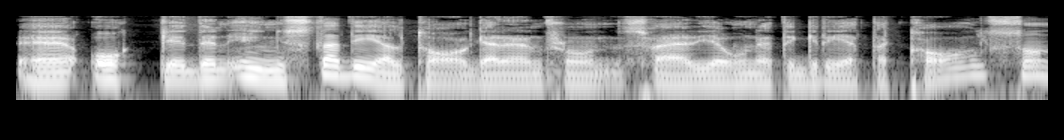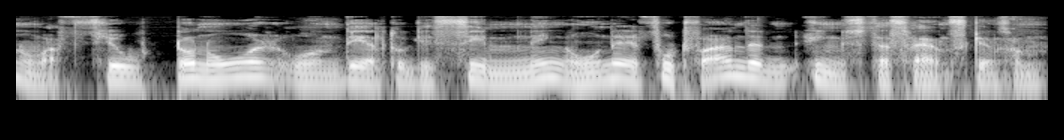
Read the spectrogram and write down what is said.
Eh, och den yngsta deltagaren från Sverige hon hette Greta Karlsson. Hon var 14 år och hon deltog i simning. Och hon är fortfarande den yngsta svensken som,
